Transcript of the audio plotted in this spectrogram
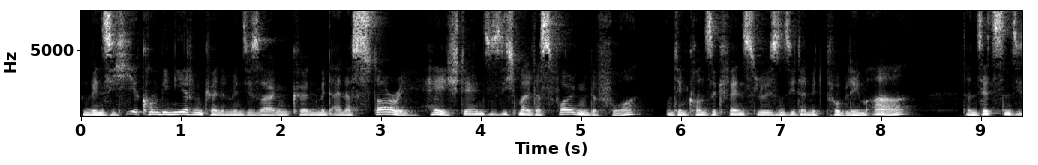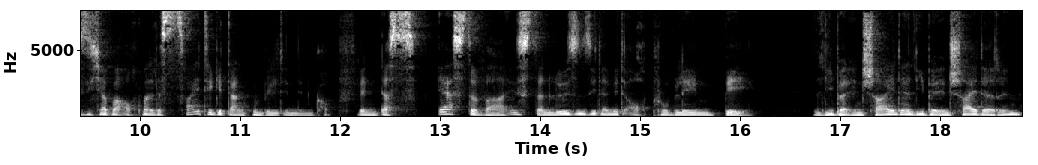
Und wenn Sie hier kombinieren können, wenn Sie sagen können mit einer Story, hey, stellen Sie sich mal das Folgende vor und in Konsequenz lösen Sie damit Problem A, dann setzen Sie sich aber auch mal das zweite Gedankenbild in den Kopf. Wenn das erste wahr ist, dann lösen Sie damit auch Problem B. Lieber Entscheider, liebe Entscheiderin,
